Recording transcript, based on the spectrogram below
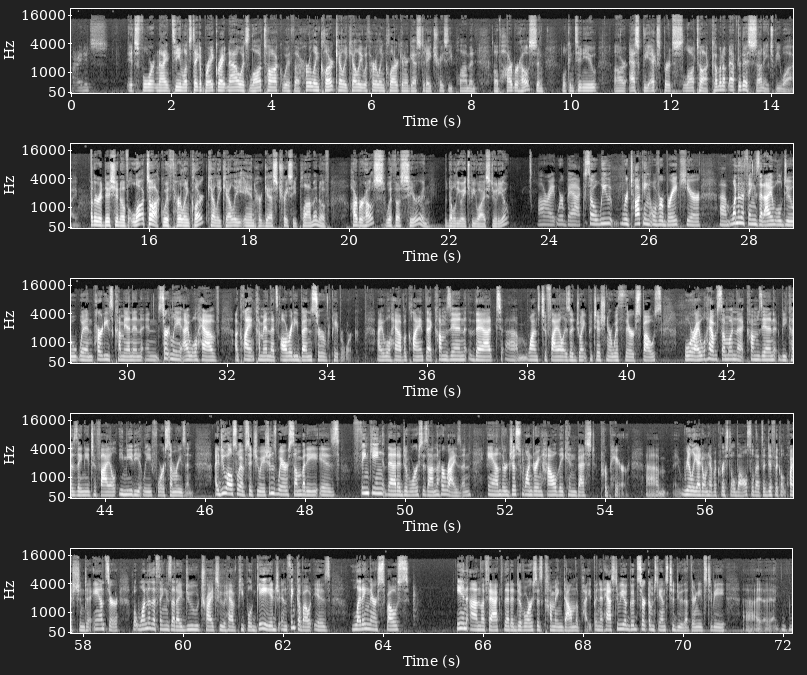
all right it's it's 419 let's take a break right now it's law talk with uh, herling clark kelly kelly with Herling clark and our guest today tracy plowman of harbor house and we'll continue our ask the experts law talk coming up after this on hby Another edition of Law Talk with Herling Clark, Kelly Kelly, and her guest Tracy Plowman of Harbor House with us here in the WHBY studio. All right, we're back. So we were talking over break here. Um, one of the things that I will do when parties come in, and, and certainly I will have a client come in that's already been served paperwork. I will have a client that comes in that um, wants to file as a joint petitioner with their spouse or I will have someone that comes in because they need to file immediately for some reason. I do also have situations where somebody is thinking that a divorce is on the horizon and they're just wondering how they can best prepare. Um, really, I don't have a crystal ball, so that's a difficult question to answer. But one of the things that I do try to have people gauge and think about is letting their spouse in on the fact that a divorce is coming down the pipe. And it has to be a good circumstance to do that. There needs to be uh,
